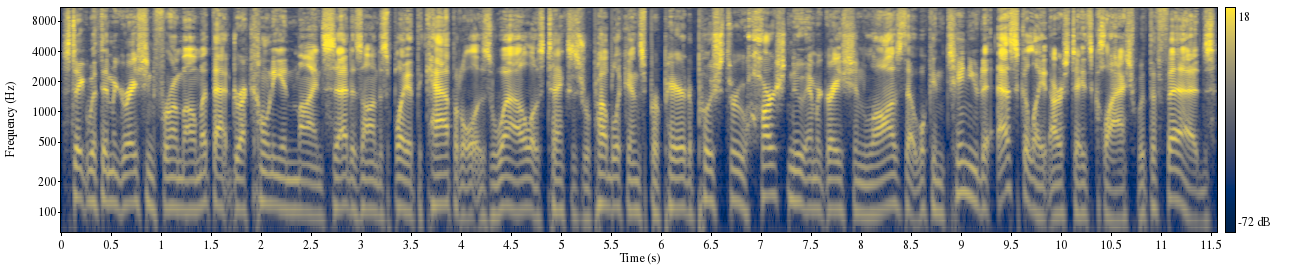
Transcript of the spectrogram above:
Stick with immigration for a moment. That draconian mindset is on display at the Capitol as well as Texas Republicans prepare to push through harsh new immigration laws that will continue to escalate our state's clash with the feds.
